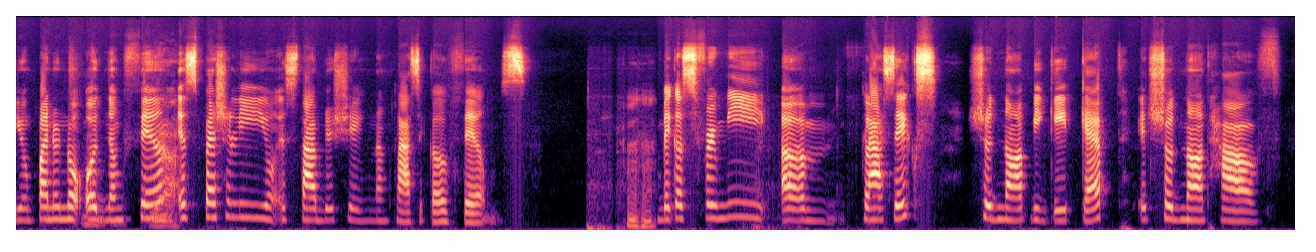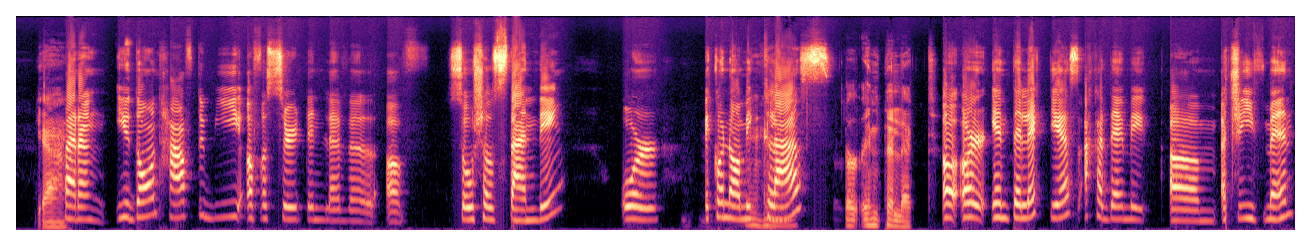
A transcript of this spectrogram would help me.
Yung panunood ng film, Yeah. especially yung establishing ng classical films. Because for me, um, classics should not be gate kept. It should not have Yeah. parang you don't have to be of a certain level of social standing or economic class Or intellect. or, or intellect, yes, academic um achievement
